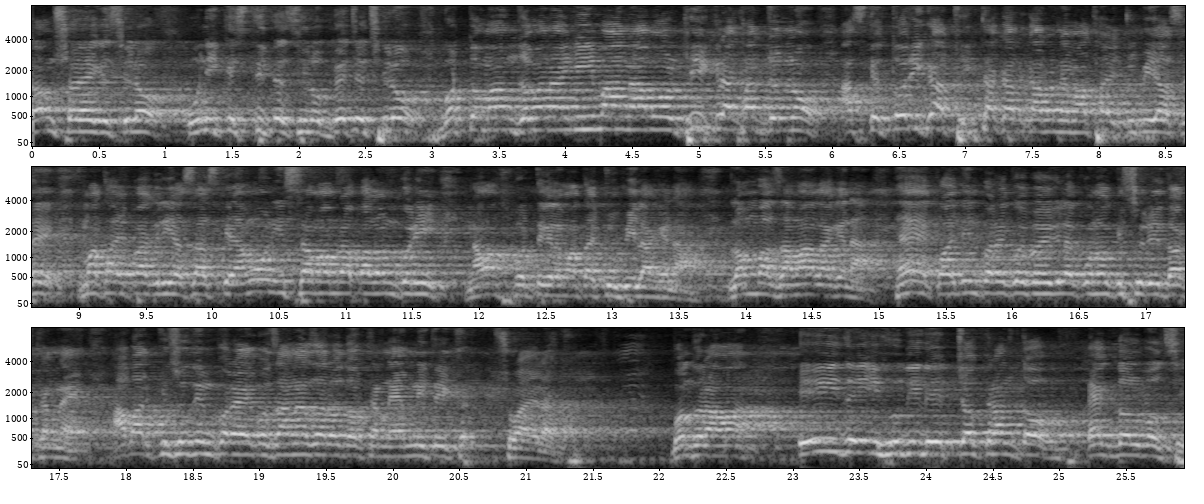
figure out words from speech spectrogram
ধ্বংস হয়ে গেছিল। উনি কিস্তিতে ছিল, বেঁচে ছিল। বর্তমান জমানায় ইমান আমল ঠিক রাখার জন্য আজকে তরিকা ঠিক থাকার কারণে মাথায় টুপি আছে, মাথায় পাগড়ি আছে। আজকে এমন ইসলাম আমরা পালন করি, নামাজ পড়তে গেলে মাথায় টুপি লাগে না, লম্বা জামা লাগে না। হ্যাঁ কয়দিন পরে কইব, এগুলা কোনো কিছুরই দরকার নেই। আবার কিছুদিন পরে আইব, জানাজারও দরকার নেই, এমনিতেই শোয়ায় রাখো। বন্ধুরা, আমার এই যে ইহুদিদের চক্রান্ত, একদল বলছি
